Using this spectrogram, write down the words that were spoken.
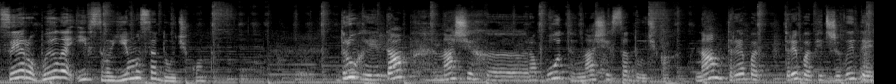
це робила і в своєму садочку. Другий етап наших е, робот в наших садочках. Нам треба, треба підживити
